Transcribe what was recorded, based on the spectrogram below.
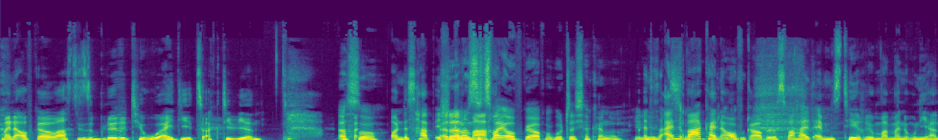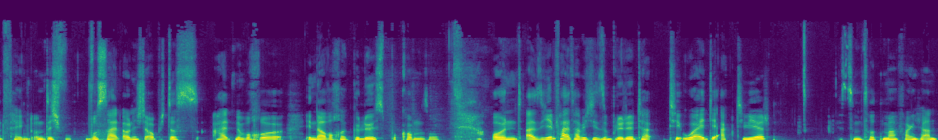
meine Aufgabe war es, diese blöde TU-ID zu aktivieren. Ach so. Und das habe ich ja, dann gemacht. Hast du zwei Aufgaben. Gut, ich habe keine. Das eine war keine Aufgabe. Das war halt ein Mysterium, wann meine Uni anfängt. Und ich wusste halt auch nicht, ob ich das halt eine Woche in der Woche gelöst bekomme so. Und also jedenfalls habe ich diese blöde TU-ID aktiviert. Jetzt zum dritten Mal fange ich an.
